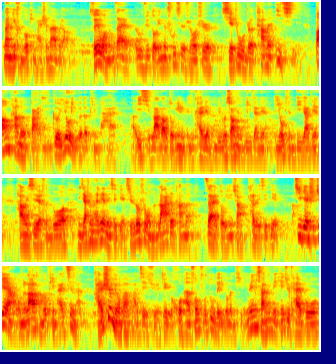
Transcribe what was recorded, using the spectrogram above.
那你很多品牌是卖不了的。所以我们在入局抖音的初期的时候，是协助着他们一起帮他们把一个又一个的品牌啊一起拉到抖音里面去开店的。比如说小米的第一家店，油品的第一家店，还有一些很多米家生态链的一些店，其实都是我们拉着他们在抖音上开了一些店。即便是这样，我们拉了很多品牌进来，还是没有办法解决这个货盘丰富度的一个问题。因为你想，你每天去开播，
